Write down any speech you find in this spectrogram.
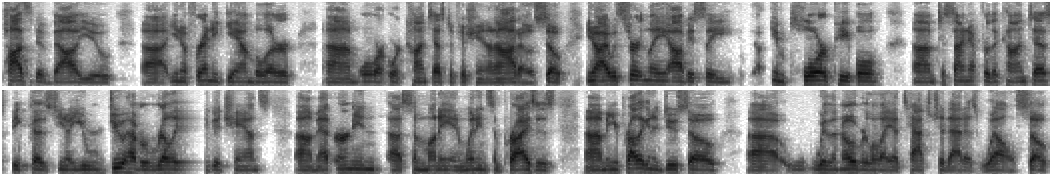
positive value uh, you know for any gambler um, or, or contest aficionado. So you know i would certainly obviously implore people um, to sign up for the contest because you know you do have a really good chance um, at earning uh, some money and winning some prizes um, and you're probably going to do so uh, with an overlay attached to that as well. So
